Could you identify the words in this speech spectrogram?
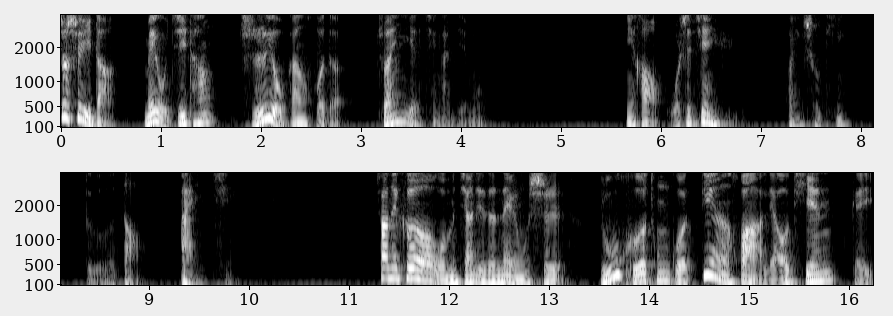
这是一档没有鸡汤，只有干货的专业情感节目。你好，我是剑宇，欢迎收听《得到爱情》。上节课我们讲解的内容是如何通过电话聊天给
